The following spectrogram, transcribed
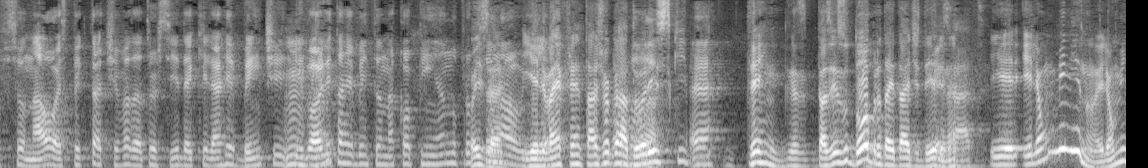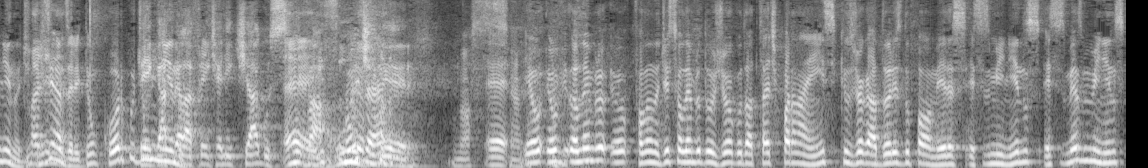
profissional, a expectativa da torcida é que ele arrebente uhum. igual ele está arrebentando na copinha no profissional. Pois é. E, e ele vai enfrentar jogadores que é. têm, às vezes, o dobro da idade dele, né? Exato. né? E ele, ele, é um menino, ele é um menino de Imagina, 15 anos, ele tem um corpo de pegar menino. pela frente ali Thiago é, Silva, é, Rudiger... Nossa é, eu, eu, eu, lembro, eu, falando disso, eu lembro do jogo do Atlético Paranaense que os jogadores do Palmeiras, esses meninos, esses mesmos meninos,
